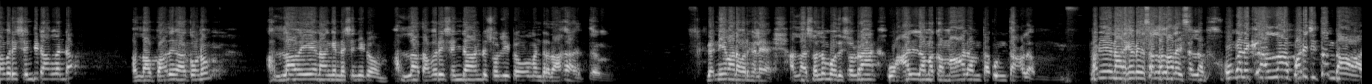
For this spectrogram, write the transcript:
தவறு செஞ்சிட்டாங்கடா அல்லாஹ் பாதுகாக்கணும். அல்லாவே நாங்க என்ன செஞ்சிட்டோம்? அல்லாஹ் தவறு செஞ்சான்னு சொல்லிட்டோம் என்றதாக அர்த்தம். கண்ணியமானவர்களே அல்லாஹ் சொல்லும் போது சொல்றான் அல்லமக மாலம் தகுன் தாளம் உங்களுக்கு அல்லாஹ் படிச்சு தந்தான்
